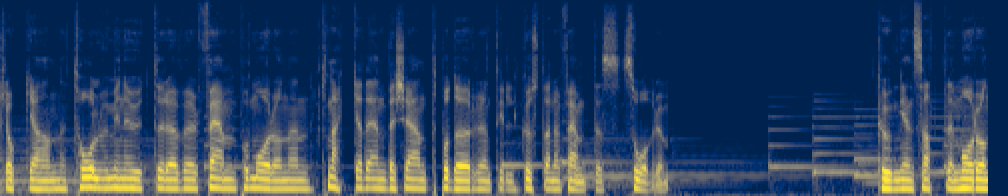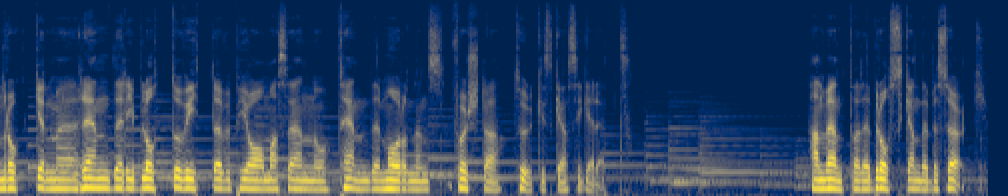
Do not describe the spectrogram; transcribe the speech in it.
Klockan 12 minuter över fem på morgonen knackade en betjänt på dörren till Gustav Vs sovrum. Kungen satte morgonrocken med ränder i blått och vitt över pyjamasen och tände morgonens första turkiska cigarett. Han väntade brådskande besök.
